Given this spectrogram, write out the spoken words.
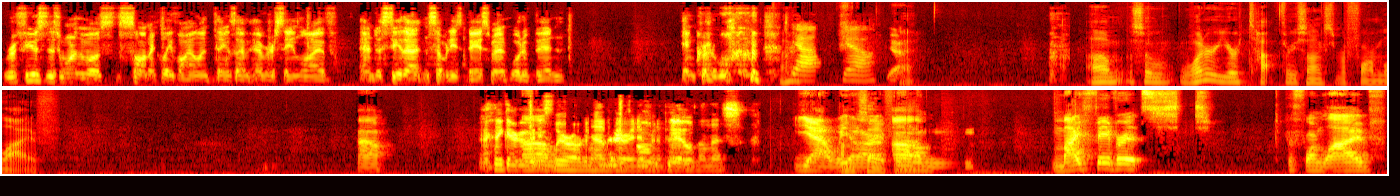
Refused is one of the most sonically violent things I've ever seen live. And to see that in somebody's basement would have been incredible. Yeah, yeah. Yeah. Um. So, what are your top three songs to perform live? Wow. I think everybody's Um, we're all gonna have very different yeah. opinions on this. Yeah, we I'm are. excited for that. Um, my favorites to perform live.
